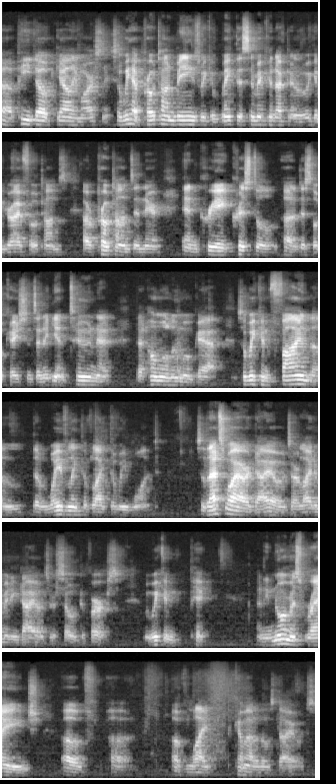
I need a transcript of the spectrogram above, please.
uh, p doped gallium arsenic. So we have proton beams. We can make this semiconductor, and we can drive photons or protons in there and create crystal uh, dislocations. And again, tune that that homo-lumo gap, so we can find the the wavelength of light that we want. So that's why our diodes, our light emitting diodes, are so diverse. We can pick an enormous range of uh, of light to come out of those diodes.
